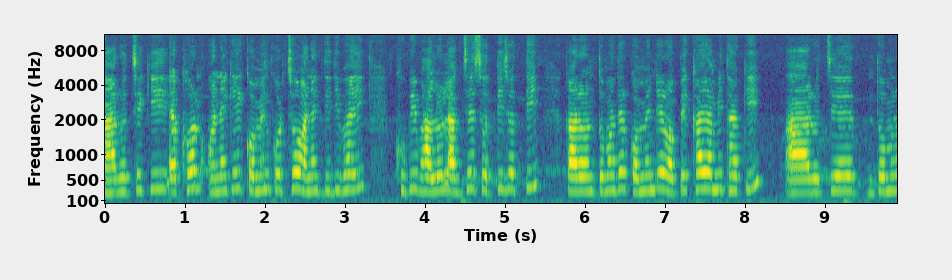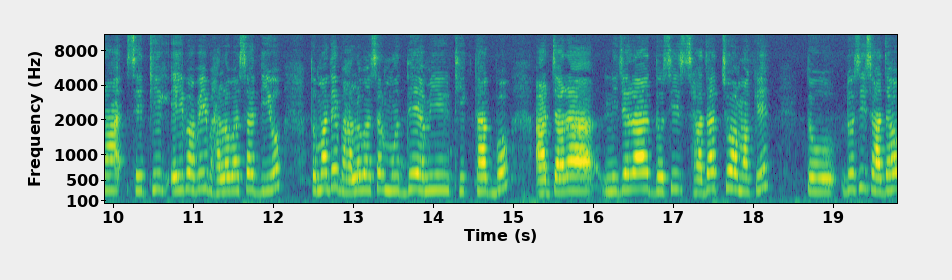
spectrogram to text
আর হচ্ছে কি, এখন অনেকেই কমেন্ট করছ, অনেক দিদিভাই, খুবই ভালো লাগছে সত্যি সত্যি। কারণ তোমাদের কমেন্টের অপেক্ষায় আমি থাকি। আর হচ্ছে তোমরা সে ঠিক এইভাবেই ভালোবাসা দিও। তোমাদের ভালোবাসার মধ্যে আমি ঠিক থাকব। আর যারা নিজেরা দোষী সাজাচ্ছ আমাকে, তো দোষী সাজাও।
